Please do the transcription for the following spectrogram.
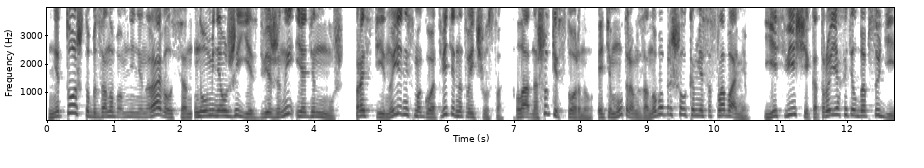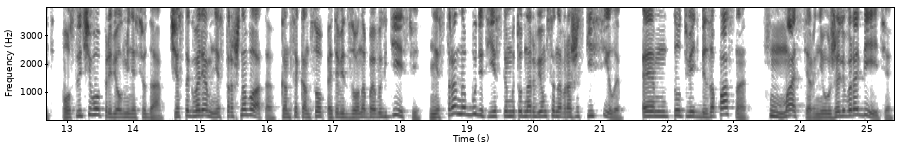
Не то, чтобы Заноба мне не нравился, но у меня уже есть две жены и один муж. Прости, но я не смогу ответить на твои чувства. Ладно, шутки в сторону. Этим утром Заноба пришел ко мне со словами. Есть вещи, которые я хотел бы обсудить, после чего привел меня сюда. Честно говоря, мне страшновато. В конце концов, это ведь зона боевых действий. Не странно будет, если мы тут нарвемся на вражеские силы. Эм, тут ведь безопасно? Хм, мастер, неужели вы робеете?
